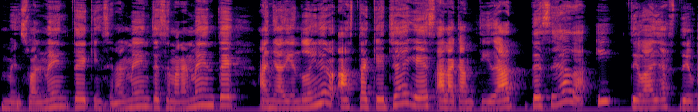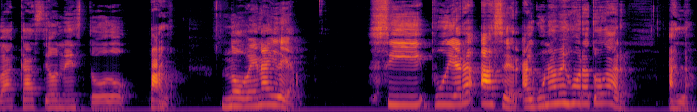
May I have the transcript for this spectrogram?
mensualmente, quincenalmente, semanalmente, añadiendo dinero hasta que llegues a la cantidad deseada y te vayas de vacaciones todo pago. Novena idea. Si pudiera hacer alguna mejora a tu hogar, hazla.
